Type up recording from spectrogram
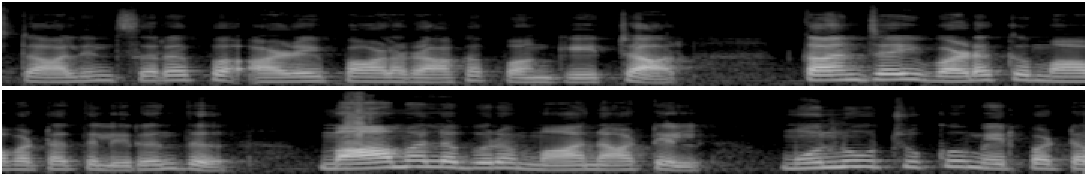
ஸ்டாலின் சிறப்பு அழைப்பாளராக பங்கேற்றார். தஞ்சை வடக்கு மாவட்டத்தில் இருந்து மாமல்லபுரம் மாநாட்டில் முன்னூற்றுக்கும் மேற்பட்ட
